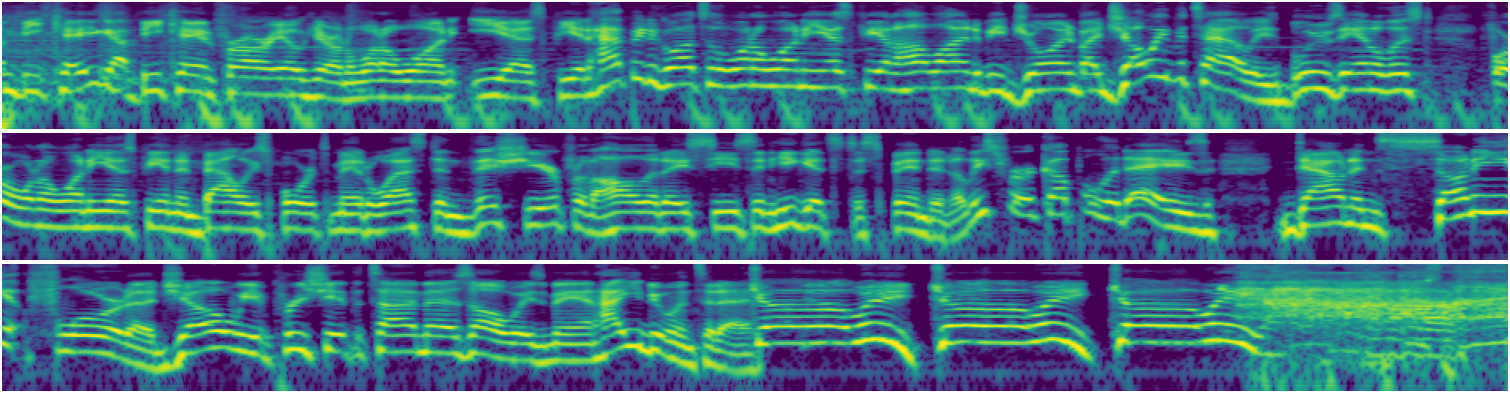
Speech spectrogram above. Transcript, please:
I'm BK. You got BK and Ferrario here on 101 ESPN. Happy to go out to the 101 ESPN hotline to be joined by Joey Vitale, Blues analyst for 101 ESPN and Bally Sports Midwest. And this year for the holiday season, he gets to spend it, at least for a couple of days, down in sunny Florida. Joe, we appreciate the time as always, man. How you doing today? Joey, Joey, Joey.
